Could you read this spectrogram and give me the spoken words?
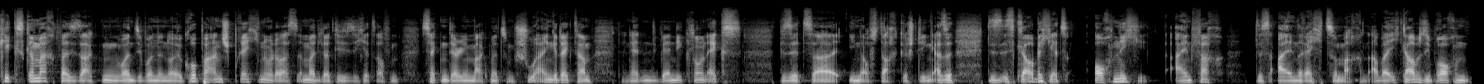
Kicks gemacht, weil sie sagten, wollen sie wollen eine neue Gruppe ansprechen oder was immer, die Leute, die sich jetzt auf dem Secondary Markt mit zum Schuh eingedeckt haben, dann hätten, wären die Clone X Besitzer ihnen aufs Dach gestiegen. Also, das ist, glaube ich, jetzt auch nicht einfach, das allen recht zu machen. Aber ich glaube, sie brauchen,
